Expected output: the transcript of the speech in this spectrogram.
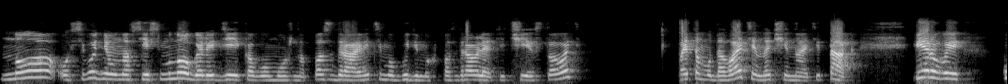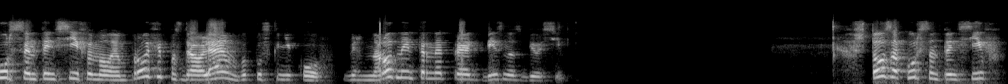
но сегодня у нас есть много людей, кого можно поздравить, и мы будем их поздравлять и чествовать. Поэтому давайте начинать. Итак, первый курс интенсив MLM Профи. Поздравляем выпускников. Международный интернет-проект Бизнес Биоси. Что за курс интенсив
